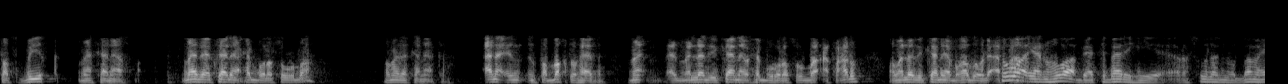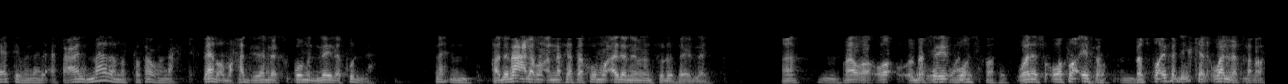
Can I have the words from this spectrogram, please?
تطبيق ما كان يصنع. ماذا كان يحب رسول الله وماذا كان يكره؟ أنا ان طبقت هذا. ما, ما الذي كان يحبه رسول الله أفعله وما الذي كان يبغضه لا هو افعله يعني هو باعتباره رسولا ربما يأتي من الأفعال ما لا نستطيعه نحن. لا ما حد قال لك قوم الليل كله. مم. قد نعلم أنك تقوم أدنى من ثلثي الليل. ها؟ بس ونصفه. مم. بس طائفة دي ولت خلاص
